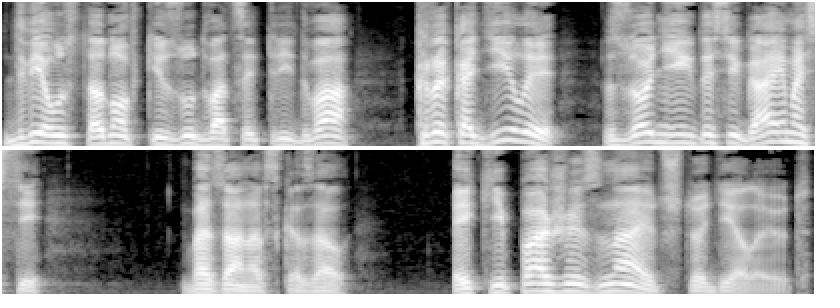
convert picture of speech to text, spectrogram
две установки ЗУ-23-2, крокодилы в зоне их досягаемости!» Базанов сказал «Экипажи знают, что делают.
